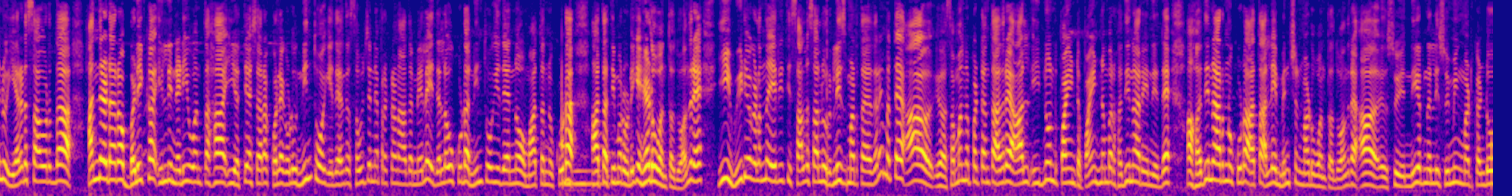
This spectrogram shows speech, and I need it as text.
ಏನು ಎರಡು ಸಾವಿರದ ಹನ್ನೆರಡರ ಬಳಿಕ ಇಲ್ಲಿ ನಡೆಯುವಂತಹ ಈ ಅತ್ಯಾಚಾರ ಕೊಲೆಗಳು ನಿಂತು ಹೋಗಿದೆ. ಅಂದ್ರೆ ಸೌಜನ್ಯ ಪ್ರಕರಣ ಆದ ಮೇಲೆ ಇದೆಲ್ಲವೂ ಕೂಡ ನಿಂತು ಹೋಗಿದೆ ಅನ್ನೋ ಮಾತನ್ನು ಕೂಡ ಆತ ತಿಮರೋಡಿಗೆ ಹೇಳುವಂಥದ್ದು. ಅಂದ್ರೆ ಈ ವಿಡಿಯೋಗಳನ್ನ ಈ ರೀತಿ ಸಾಲು ಸಾಲು ರಿಲೀಸ್ ಮಾಡ್ತಾ ಇದ್ದಾರೆ. ಮತ್ತೆ ಆ ಸಂಬಂಧಪಟ್ಟಂತ, ಅಂದ್ರೆ ಅಲ್ಲಿ ಇನ್ನೊಂದು ಪಾಯಿಂಟ್ ಪಾಯಿಂಟ್ ನಂಬರ್ ಹದಿನಾರು ಏನಿದೆ, ಆ ಹದಿನಾರನ್ನು ಕೂಡ ಆತ ಅಲ್ಲೇ ಮೆನ್ಷನ್ ಮಾಡುವಂಥದ್ದು. ಅಂದರೆ ಆ ನೀರಿನಲ್ಲಿ ಸ್ವಿಮ್ಮಿಂಗ್ ಮಾಡ್ಕೊಂಡು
